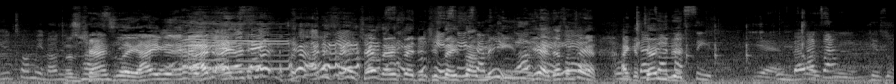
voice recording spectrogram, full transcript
you told me not to translate. translate. How you I, gonna- I, I said, yeah, I didn't say translate. I said, did you Okay, say say something something mean? mean. yeah, that's what I'm saying. I can tell you did. did. Yeah, that was mean.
